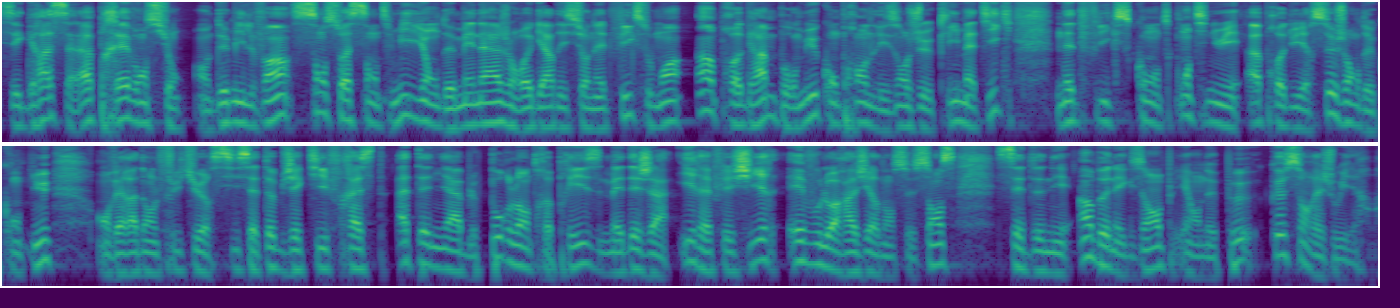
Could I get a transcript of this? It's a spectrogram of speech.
c'est grâce à la prévention. En 2020, 160 millions de ménages ont regardé sur Netflix au moins un programme pour mieux comprendre les enjeux climatiques. Netflix compte continuer à produire ce genre de contenu. On verra dans le futur si cet objectif reste atteignable pour l'entreprise, mais déjà y réfléchir et vouloir agir dans ce sens, c'est donner un bon exemple et on ne peut que s'en réjouir.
